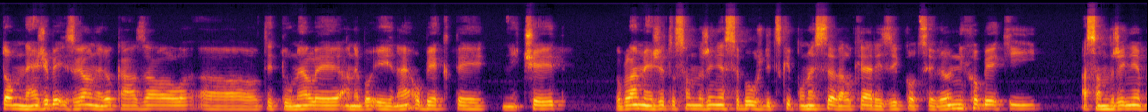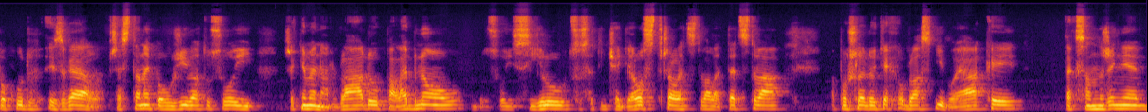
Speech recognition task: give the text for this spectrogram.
tom ne, že by Izrael nedokázal uh, ty tunely anebo i jiné objekty ničit. Problém je, že to samozřejmě sebou vždycky ponese velké riziko civilních obětí a samozřejmě pokud Izrael přestane používat tu svoji, řekněme, nadvládu palebnou, nebo svoji sílu, co se týče dělostřelectva, letectva a pošle do těch oblastí vojáky, tak samozřejmě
